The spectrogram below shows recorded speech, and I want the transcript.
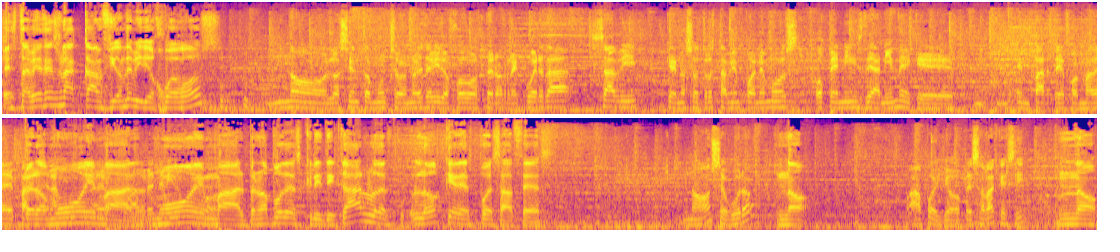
Esta vez es una canción de videojuegos. No, lo siento mucho, no es de videojuegos, pero recuerda, Xavi, que nosotros también ponemos openings de anime que en parte forma de parte Pero muy mal, muy mal, pero no puedes criticar lo, que después haces. No, ¿seguro? No. Ah, pues yo pensaba que sí. No.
